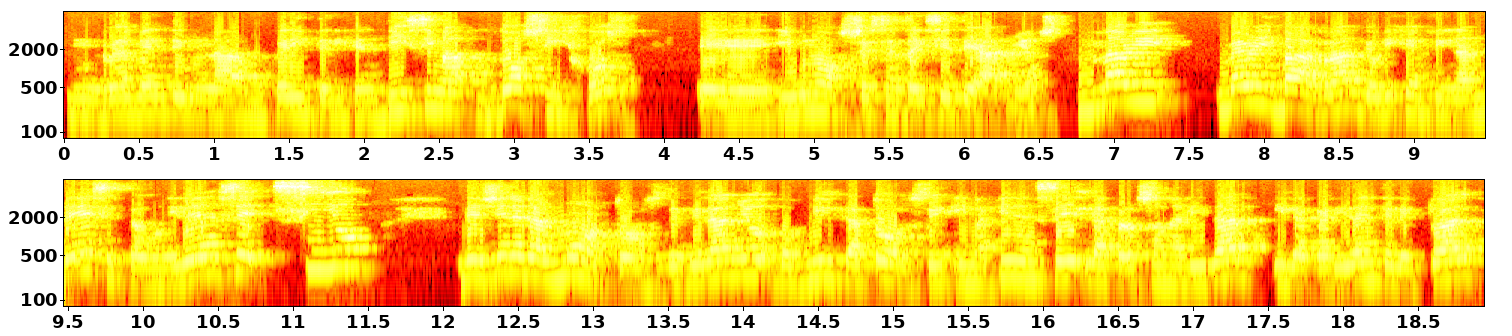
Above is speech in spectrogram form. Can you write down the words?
mm, realmente una mujer inteligentísima, dos hijos eh, y unos 67 años. Mary, Mary Barra, de origen finlandés, estadounidense, CEO de General Motors desde el año 2014. Imagínense la personalidad y la calidad intelectual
